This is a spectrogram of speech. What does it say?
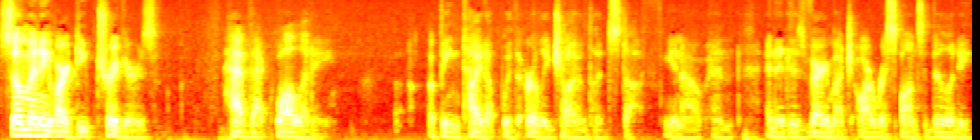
so many of our deep triggers have that quality of being tied up with early childhood stuff you know, and, and it is very much our responsibility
